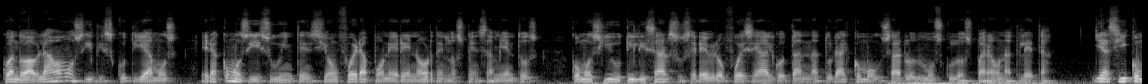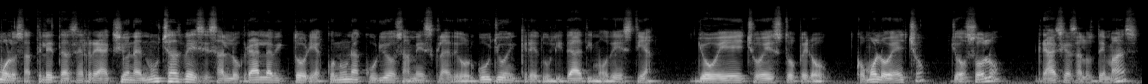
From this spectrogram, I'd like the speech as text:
Cuando hablábamos y discutíamos, era como si su intención fuera poner en orden los pensamientos, como si utilizar su cerebro fuese algo tan natural como usar los músculos para un atleta. Y así como los atletas reaccionan muchas veces al lograr la victoria con una curiosa mezcla de orgullo, incredulidad y modestia, yo he hecho esto, pero ¿cómo lo he hecho? ¿Yo solo? ¿Gracias a los demás?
